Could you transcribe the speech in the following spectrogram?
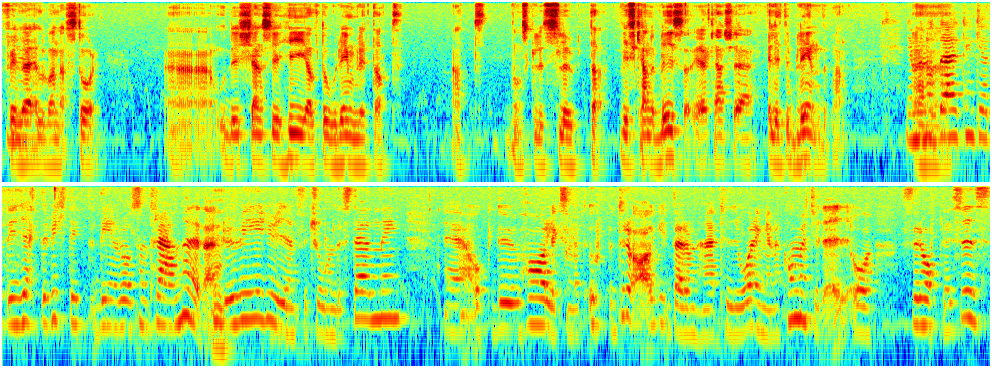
fyller Mm. 11 nästa år. Och det känns ju helt orimligt att, att de skulle sluta. Visst kan det bli så, jag kanske är lite blind men Ja, men och Eh. där tänker jag att det är jätteviktigt, din roll som tränare där. Mm. Du är ju i en förtroendeställning eh, och du har liksom ett uppdrag där de här tioåringarna kommer till dig och förhoppningsvis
